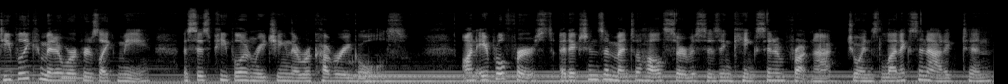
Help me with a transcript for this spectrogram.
Deeply committed workers like me assist people in reaching their recovery goals. On April 1st, Addictions and Mental Health Services in Kingston and Frontenac joins Lennox and Addington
